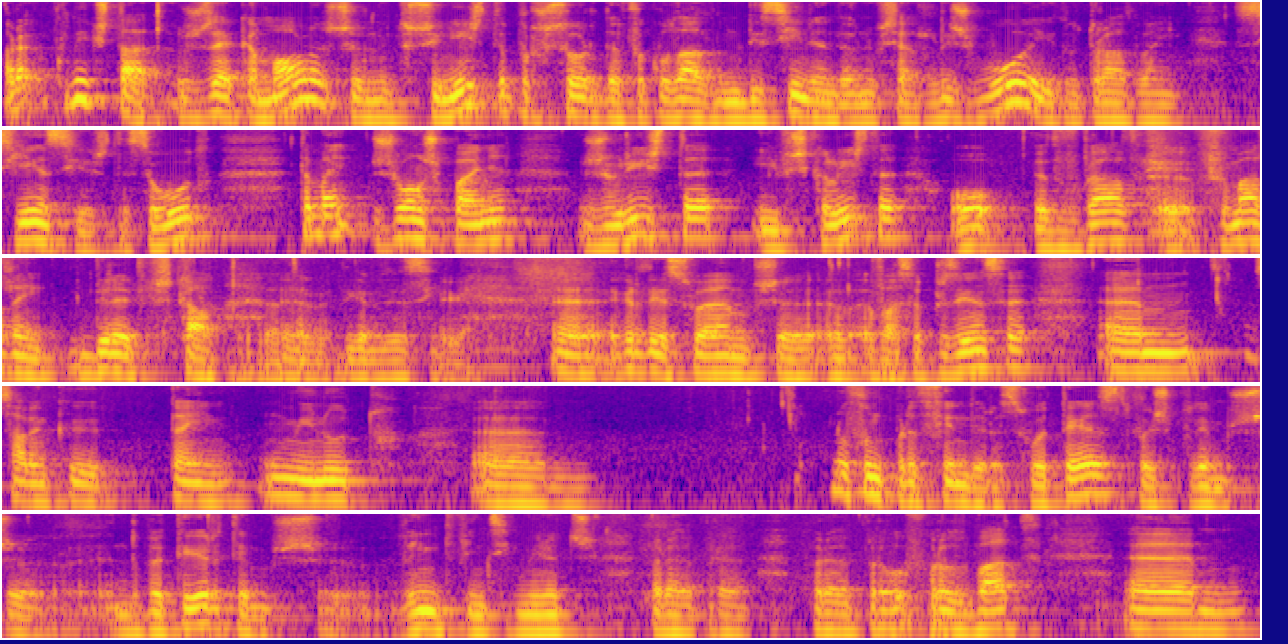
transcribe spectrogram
Ora, comigo está José Camolas, nutricionista, professor da Faculdade de Medicina da Universidade de Lisboa e doutorado em Ciências da Saúde. Também João Espanha, jurista e fiscalista, ou advogado, eh, formado em Direito Fiscal, eh, digamos assim. Uh, agradeço a ambos a, a vossa presença. Um, sabem que têm um minuto. Um, no fundo, para defender a sua tese, depois podemos uh, debater, temos 20, eh, 25 minutos para, para, para, para, o, para o debate. Uh,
